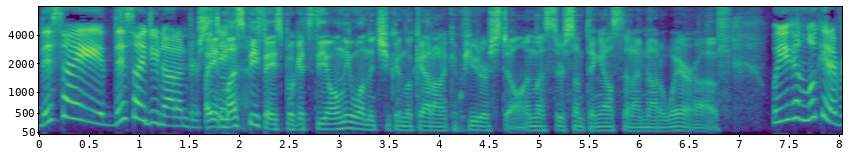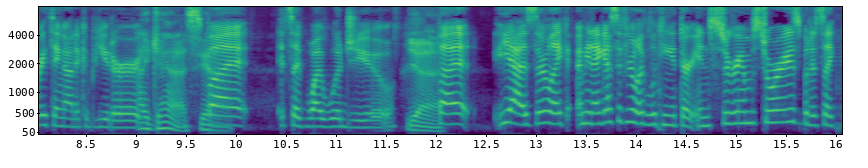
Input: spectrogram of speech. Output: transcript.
this I this I do not understand. It must be Facebook. It's the only one that you can look at on a computer still, unless there's something else that I'm not aware of. Well, you can look at everything on a computer, I guess, yeah. but it's like, why would you? Yeah. But yeah, is there like? I mean, I guess if you're like looking at their Instagram stories, but it's like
